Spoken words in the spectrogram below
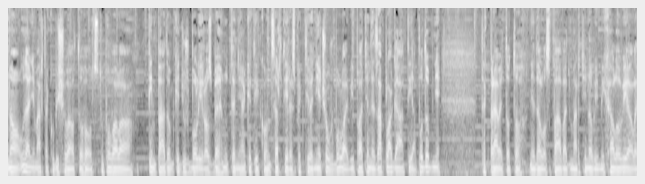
No, údajne Marta Kubišová od toho odstupovala. Tým pádom, keď už boli rozbehnuté nejaké tie koncerty, respektíve niečo už bolo aj vyplatené za plagáty a podobne, tak práve toto nedalo spávať Martinovi Michalovi, ale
